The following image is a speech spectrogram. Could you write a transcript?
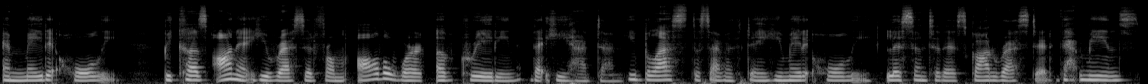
and made it holy because on it he rested from all the work of creating that he had done. He blessed the seventh day, he made it holy. Listen to this God rested. That means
